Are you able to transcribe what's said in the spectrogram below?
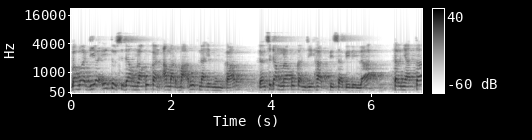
bahwa dia itu sedang melakukan amar ma'ruf nahi mungkar dan sedang melakukan jihad fisabilillah ternyata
